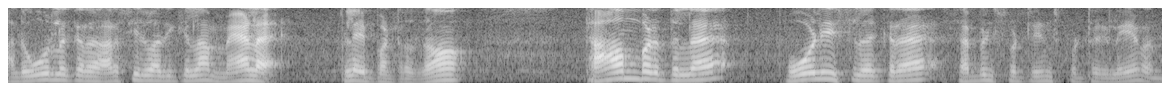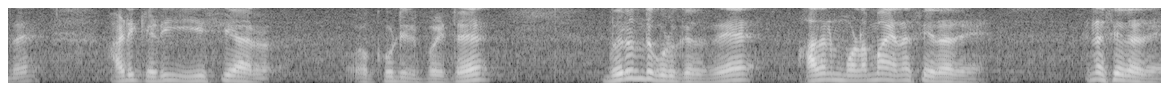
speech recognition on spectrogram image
அந்த ஊரில் இருக்கிற அரசியல்வாதிக்கெல்லாம் மேலே பிளே பண்ணுறதும் தாம்பரத்தில் போலீஸில் இருக்கிற சப் இன்ஸ்பெக்டர் இன்ஸ்பெக்டர்களையே வந்து அடிக்கடி ஈஸியாக கூட்டிகிட்டு போயிட்டு விருந்து கொடுக்கறது அதன் மூலமாக என்ன செய்கிறாரு என்ன செய்கிறாரு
